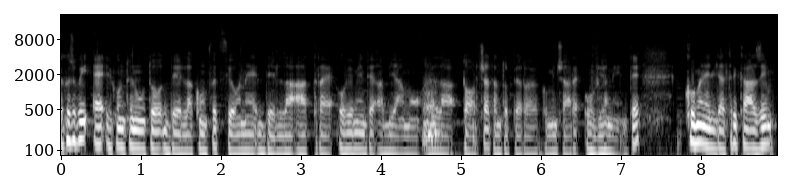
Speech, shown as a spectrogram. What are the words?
E questo qui è il contenuto della confezione della A3, ovviamente abbiamo la torcia, tanto per cominciare ovviamente, come negli altri casi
